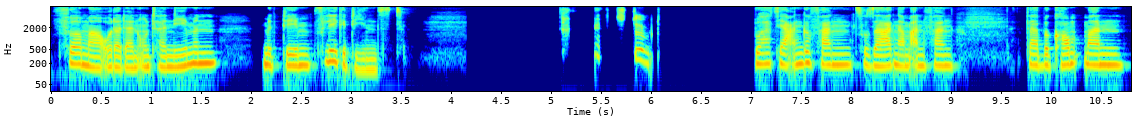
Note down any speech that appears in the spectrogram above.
Firma oder dein Unternehmen mit dem Pflegedienst. Stimmt. Du hast ja angefangen zu sagen am Anfang, da bekommt man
